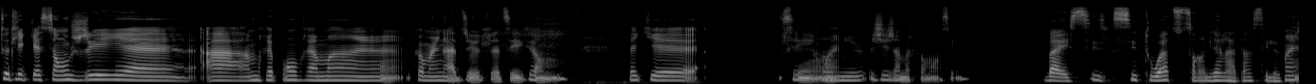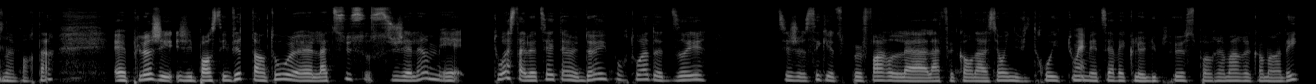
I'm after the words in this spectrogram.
toutes les questions que j'ai, euh, elle me répond vraiment comme un adulte, là, comme... Fait que... c'est... Tant Ouais, mieux. j'ai jamais recommencé. Ben, si, si toi, tu te sens bien là-dedans, c'est le plus important. Euh, Puis là, j'ai j'ai passé vite tantôt euh, là-dessus, sur ce sujet-là, mais toi, ça a-tu été un deuil pour toi de te dire, tu sais, je sais que tu peux faire la, la fécondation in vitro et tout, Ouais. mais tu sais, avec le lupus, pas vraiment recommandé.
